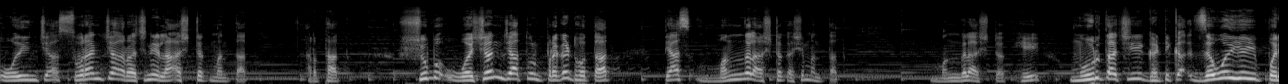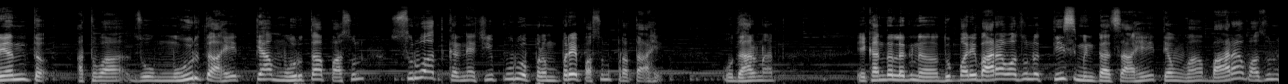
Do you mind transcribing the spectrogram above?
ओळींच्या स्वरांच्या रचनेला अष्टक म्हणतात. अर्थात शुभ वचन ज्यातून प्रगट होतात त्यास मंगल अष्टक असे म्हणतात. मंगल अष्टक हे मुहूर्ताची घटिका जवळ येईपर्यंत अथवा जो मुहूर्त आहे त्या मुहूर्तापासून सुरुवात करण्याची पूर्व परंपरेपासून प्रथा आहे. उदाहरणार्थ एखादं लग्न दुपारी बारा वाजून तीस मिनिटाचं आहे तेव्हा बारा वाजून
